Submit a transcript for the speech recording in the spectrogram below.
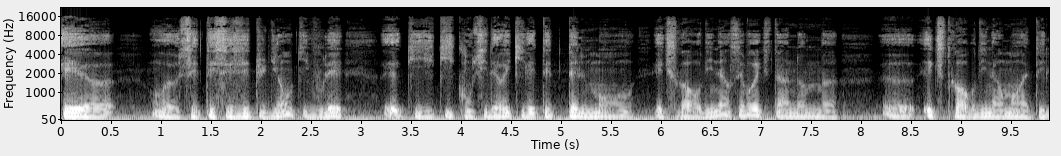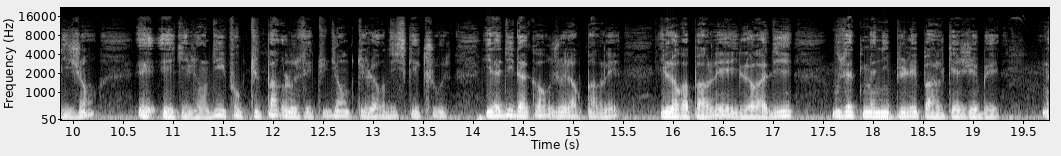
et euh, euh c'était ces étudiants qui voulaient, euh, qui, qui considéraient qu'il était tellement extraordinaire. C'est vrai que c'était un homme euh, extraordinairement intelligent, et, et qui lui ont dit il faut que tu parles aux étudiants, que tu leur dises quelque chose. Il a dit d'accord, je vais leur parler. Il leur a parlé, il leur a dit vous êtes manipulés par le KGB.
